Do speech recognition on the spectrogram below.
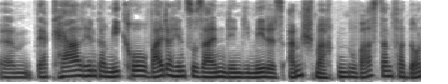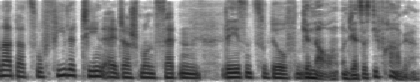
ähm, der Kerl hinter Mikro weiterhin zu sein, den die Mädels anschmachten. Du warst dann verdonnert dazu, viele Teenager-Schmonzetten lesen zu dürfen. Genau. Und jetzt ist die Frage,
